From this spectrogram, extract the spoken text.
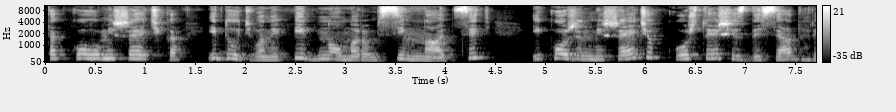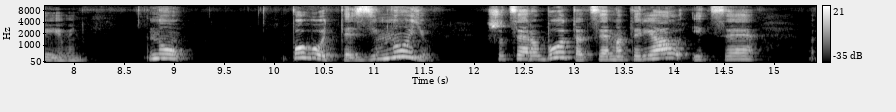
такого мішечка. Ідуть вони під номером 17, і кожен мішечок коштує 60 гривень. Ну, погодьтесь зі мною, що це робота, це матеріал, і це е,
